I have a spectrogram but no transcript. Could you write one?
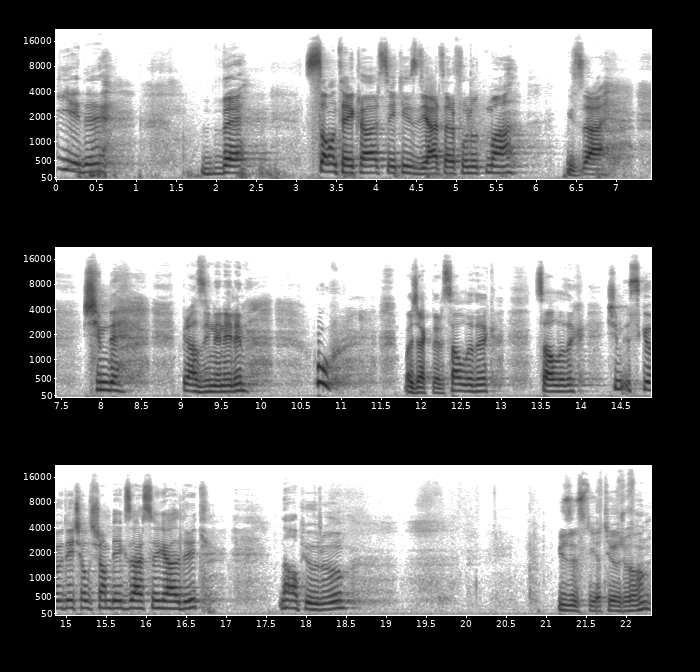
7 ve son tekrar 8 diğer tarafı unutma. Güzel. Şimdi biraz dinlenelim. Huh. Bacakları salladık, salladık. Şimdi üst gövdeye çalışan bir egzersize geldik. Ne yapıyorum? Yüzüstü yatıyorum.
